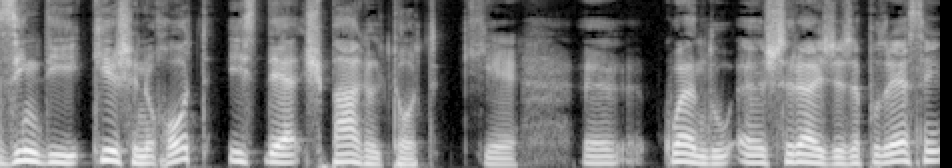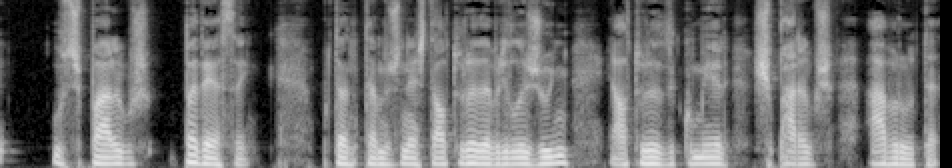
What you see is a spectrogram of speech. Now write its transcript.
Sind die Kirschen rot, ist der Spargel tot, que é uh, quando as cerejas apodrecem, os espargos padecem. Portanto, estamos nesta altura de abril a junho, é a altura de comer espargos à bruta.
